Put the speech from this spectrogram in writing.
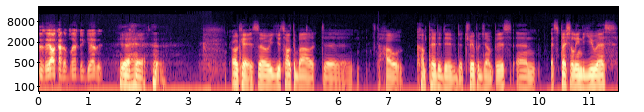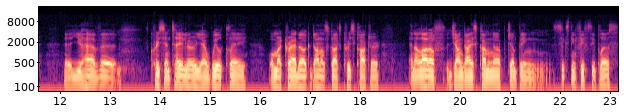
yeah. They all kind of blend together. yeah, yeah. okay, so you talked about uh, how competitive the triple jump is, and especially in the U.S., uh, you have uh, Christian Taylor, you have Will Claye, Omar Craddock, Donald Scott, Chris Carter, and a lot of young guys coming up, jumping 1650 plus.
